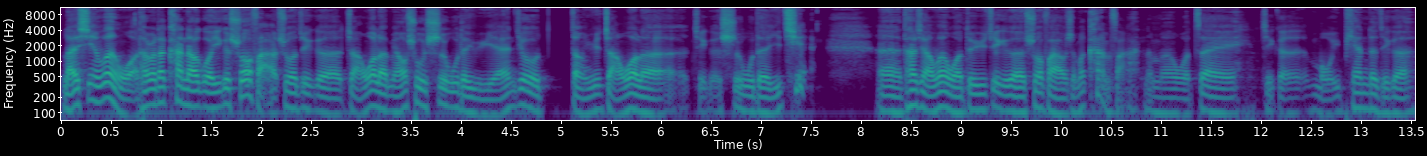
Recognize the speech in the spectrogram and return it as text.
来信问我，他说他看到过一个说法，说这个掌握了描述事物的语言，就等于掌握了这个事物的一切。呃，他想问我对于这个说法有什么看法？那么我在这个某一篇的这个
